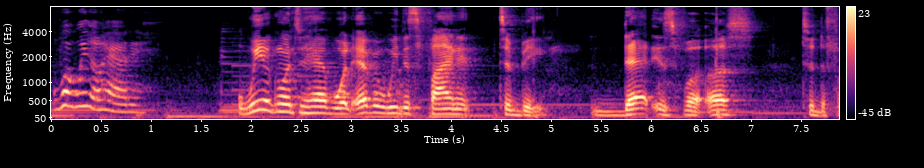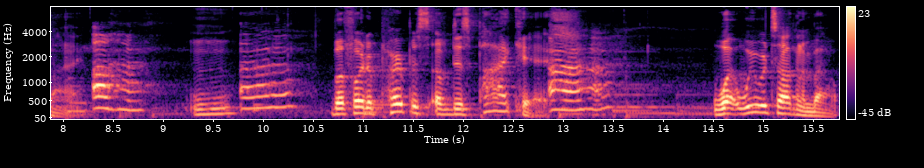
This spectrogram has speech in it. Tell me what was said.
What we gonna have then? We are going to have whatever we define it to be. That is for us to define. Uh huh. Mm-hmm. Uh huh. But for the purpose of this podcast, Uh huh. what we were talking about,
